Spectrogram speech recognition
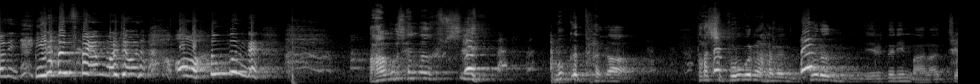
저는 이런 사연 볼 때마다 어 흥분돼. 아무 생각 없이 묶었다가 다시 복원을 하는 그런 일들이 많았죠.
